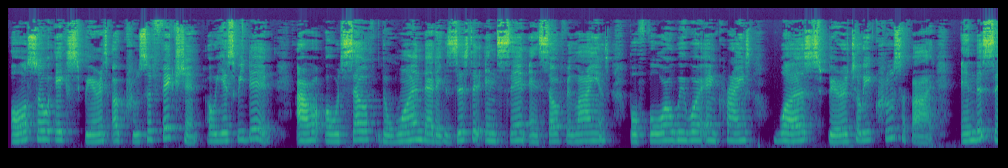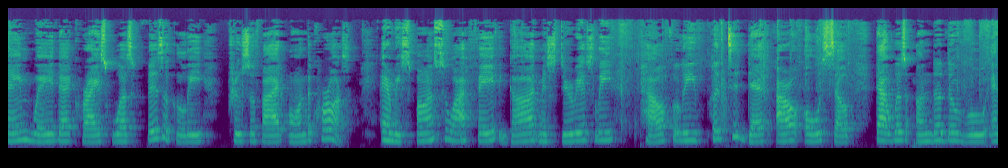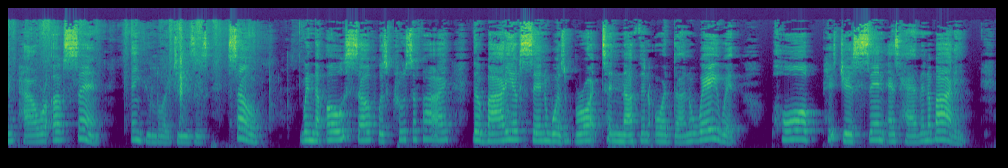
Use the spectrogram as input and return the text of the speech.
also experienced a crucifixion. Oh, yes, we did. Our old self, the one that existed in sin and self reliance before we were in Christ, was spiritually crucified in the same way that Christ was physically crucified on the cross. In response to our faith, God mysteriously, powerfully put to death our old self that was under the rule and power of sin. Thank you, Lord Jesus. So, when the old self was crucified, the body of sin was brought to nothing or done away with. Paul pictures sin as having a body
